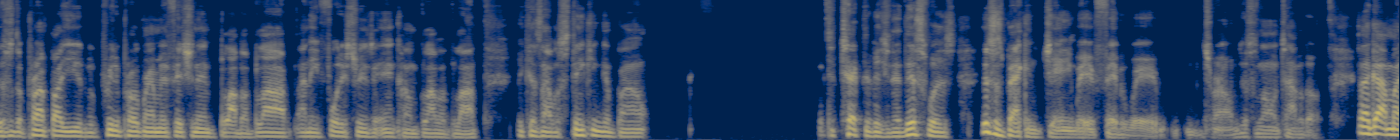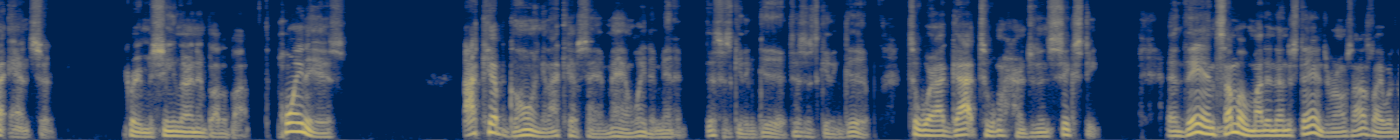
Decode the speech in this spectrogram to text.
This is the prompt I used with pre-programming efficient and blah blah blah. I need 40 streams of income, blah blah blah. Because I was thinking about the tech division. And this was this was back in January, February, Jerome, just a long time ago. And I got my answer. Great machine learning, blah blah blah. The point is, I kept going and I kept saying, man, wait a minute. This is getting good. This is getting good to where I got to 160. And then some of them I didn't understand, Jerome. So I was like, well,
